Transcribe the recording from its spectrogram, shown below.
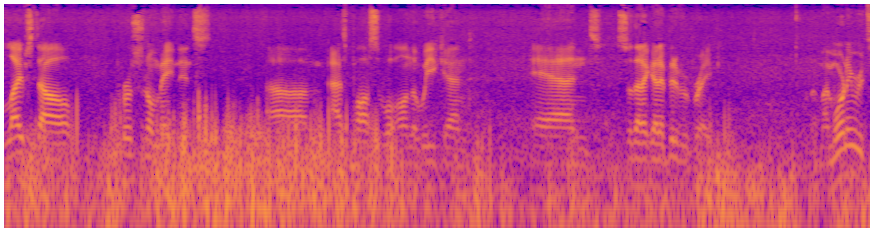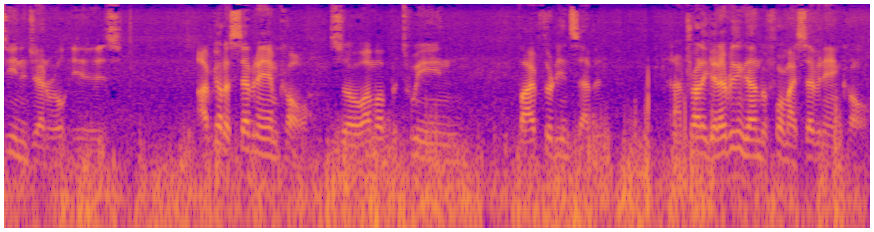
lifestyle, personal maintenance um, as possible on the weekend and so that I get a bit of a break. But my morning routine in general is I've got a 7 a.m. call. So I'm up between 5.30 and 7 and I'm trying to get everything done before my 7 a.m. call.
